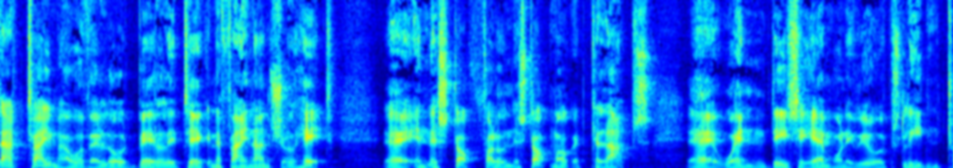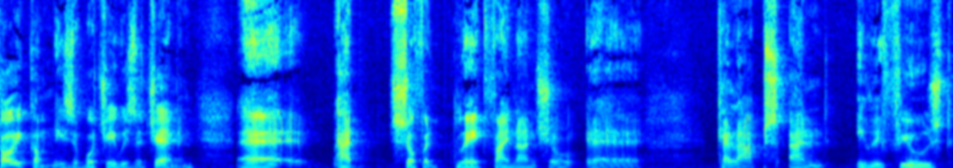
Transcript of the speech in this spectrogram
that time, however, Lord Bill had taken a financial hit uh, in the stock following the stock market collapse uh, when DCM, one of Europe's leading toy companies, of which he was the chairman, uh, had suffered great financial uh, collapse and he refused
